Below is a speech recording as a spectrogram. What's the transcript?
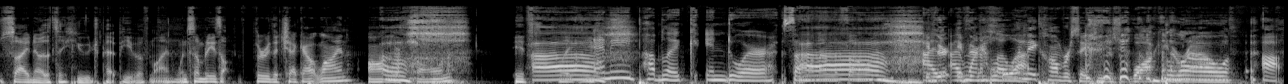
side note, that's a huge pet peeve of mine. When somebody's through the checkout line on their phone, it's like ah. Any public indoor someone on the ah. phone, if I, I want to blow up. a conversation, just walking Blow around. up.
